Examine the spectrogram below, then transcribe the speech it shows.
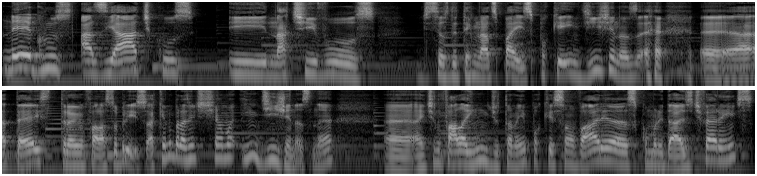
Negros, asiáticos e nativos de seus determinados países, porque indígenas é, é até estranho falar sobre isso. Aqui no Brasil a gente chama indígenas, né? É, a gente não fala índio também porque são várias comunidades diferentes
